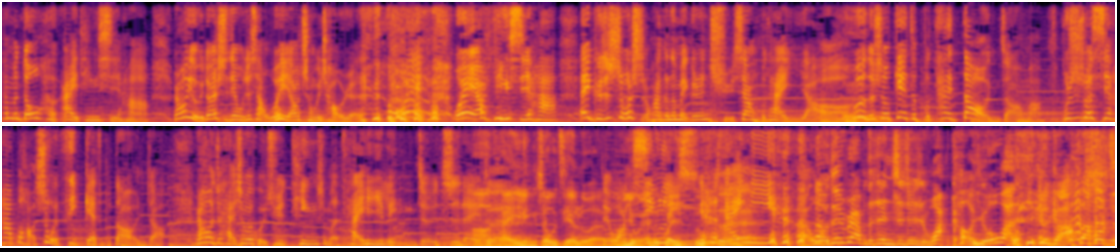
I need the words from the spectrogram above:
他们都很爱听嘻哈。然后有一段时间，我就想我也要成为潮人，我也 我也要听嘻哈。哎，可是说实话，可能每个人取向不太一样。我有的时候 get 不太到，你知道吗？不是说嘻哈不好，是我自己 get 不到，你知道。然后我就还是会回去听什么蔡依林，就是之类的。蔡依林、周杰伦，对王心凌、爱你。我对 rap 的认知就是，哇靠，又完了一个嘎巴，就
